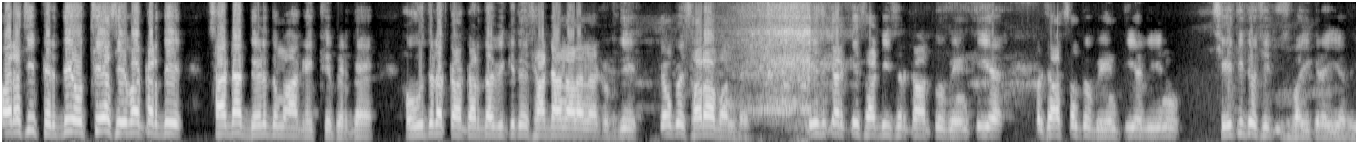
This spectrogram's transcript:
ਪਰ ਅਸੀਂ ਫਿਰਦੇ ਉੱਥੇ ਆ ਸੇਵਾ ਕਰਦੇ। ਸਾਡਾ ਦਿਲ ਦਿਮਾਗ ਇੱਥੇ ਫਿਰਦਾ ਹੈ। ਹੋਊ ਧੜੱਕਾ ਕਰਦਾ ਵੀ ਕਿਤੇ ਸਾਡਾ ਨਾਲਾ ਨਾ ਟੁੱਟ ਜੇ ਕਿਉਂਕਿ ਸਾਰਾ ਬੰਦ ਹੈ। ਇਸ ਕਰਕੇ ਸਾਡੀ ਸਰਕਾਰ ਤੋਂ ਬੇਨਤੀ ਹੈ ਪ੍ਰਸ਼ਾਸਨ ਤੋਂ ਬੇਨਤੀ ਹੈ ਵੀ ਇਹਨੂੰ ਛੇਤੀ ਤੋਂ ਛੇਤੀ ਸਫ਼ਾਈ ਕਰਾਈ ਜਾਵੇ।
